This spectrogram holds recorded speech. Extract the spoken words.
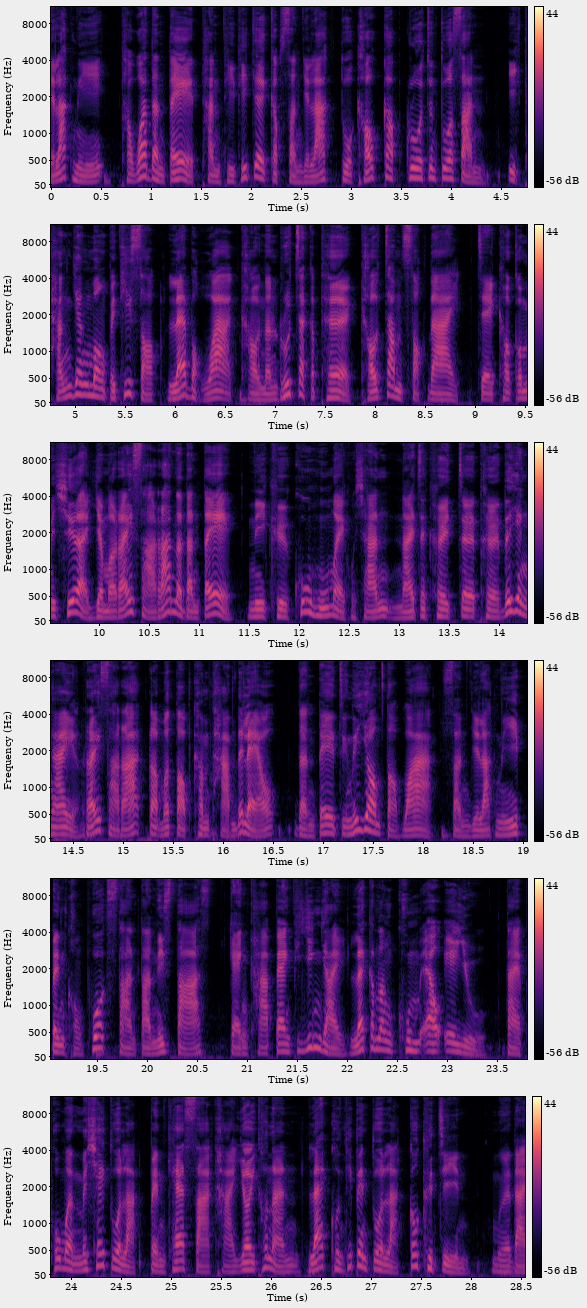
ญลักษณ์นี้ทว่าดันเต้ทันทีที่เจอกับสัญลักษณ์ตัวเขากลับกลัวจนตัวสั่นอีกทั้งยังมองไปที่ซอกและบอกว่าเขานั้นรู้จักกับเธอ เขาจำซอกได้ เจคเขาก็ไม่เชื่ออย่ามาไร้สาระนะดันเต้ นี่คือคู่หูใหม่ของฉัน นายจะเคยเจอเธอได้ยังไง ไร้สาระกลับมาตอบคำถามได้แล้ว ดันเต้จึงได้ยอมตอบว่า สัญลักษณ์นี้เป็นของพวกซานตานิสตาส แกงขาแป้งที่ยิ่งใหญ่ และกำลังคุม LA อยู่ แต่พวกมันไม่ใช่ตัวหลักเป็นแค่สาขาย่อยเท่านั้น และคนที่เป็นตัวหลักก็คือจีน เมื่อได้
